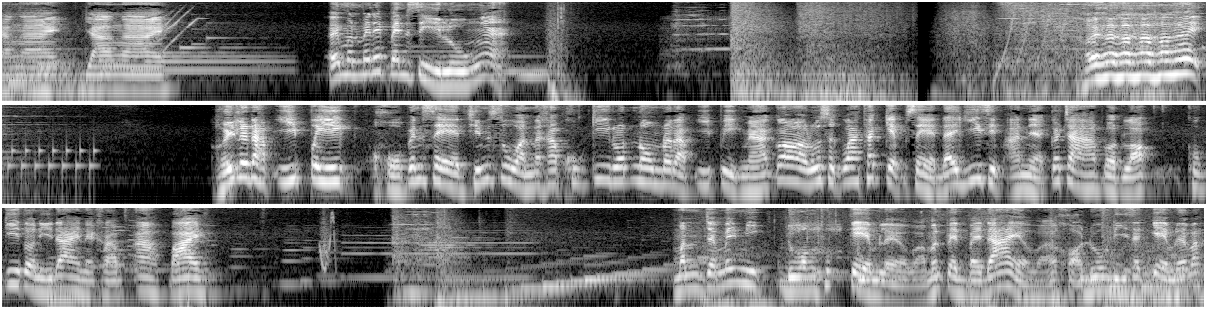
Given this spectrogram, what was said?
ยังไงยังไง เอ้ยมันไม่ได้เป็นสีลุงอะเฮ้ยเฮ้ยเฮ้ยเฮ้ยเฮ้ยระดับอีปีกโอ้โหเป็นเศษชิ้นส่วนนะครับคุกกี้รสนมระดับอีปีกนะ ก็รู้สึกว่าถ้าเก็บเศษได้ 20 อันเนี่ย ก็จะปลดล็อกคุกกี้ตัวนี้ได้นะครับ อะ ไป มันจะไม่มีดวงทุกเกมเลยเหรอวะ มันเป็นไปได้เหรอวะ ขอดวงดีสักเกมได้ปะ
